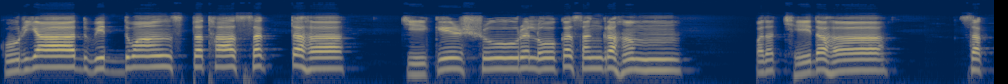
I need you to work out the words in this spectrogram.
कुर्याद विद्वांस तथा सक्तः चिकीर्षूरलोकसङ्ग्रहम् पदच्छेदः। सक्ताः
